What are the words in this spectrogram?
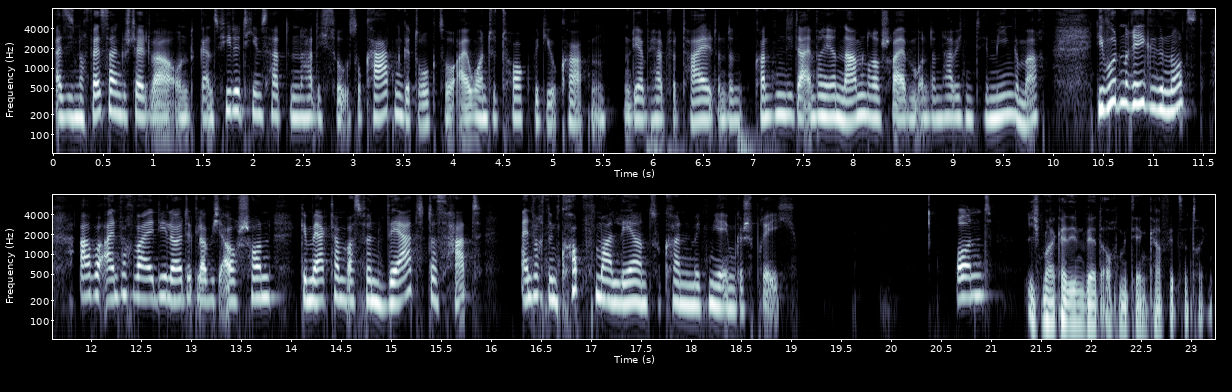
als ich noch festangestellt war und ganz viele Teams hatten, hatte ich so, so Karten gedruckt, so I want to talk with you Karten. Und die habe ich halt verteilt und dann konnten die da einfach ihren Namen drauf schreiben und dann habe ich einen Termin gemacht. Die wurden rege genutzt, aber einfach weil die Leute, glaube ich, auch schon gemerkt haben, was für einen Wert das hat, einfach den Kopf mal leeren zu können mit mir im Gespräch. Und ich mag ja den Wert auch mit dir einen Kaffee zu trinken.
